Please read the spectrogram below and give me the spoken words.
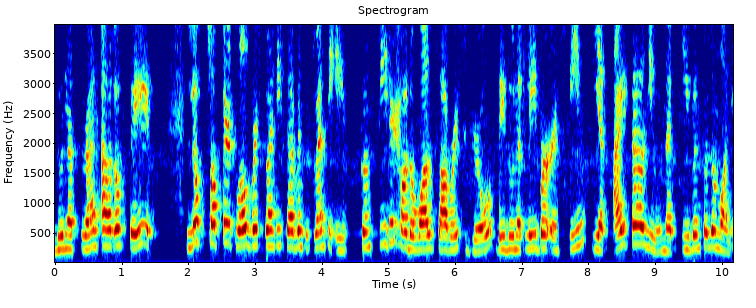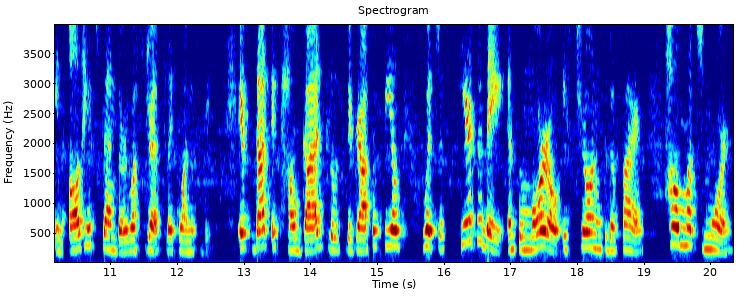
Do not run out of faith. Luke chapter 12, verse 27 to 28. Consider how the wildflowers grow. They do not labor or spin. Yet I tell you that even Solomon in all his splendor was dressed like one of these. If that is how God clothes the grass of field, which is here today and tomorrow is thrown into the fire, how much more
